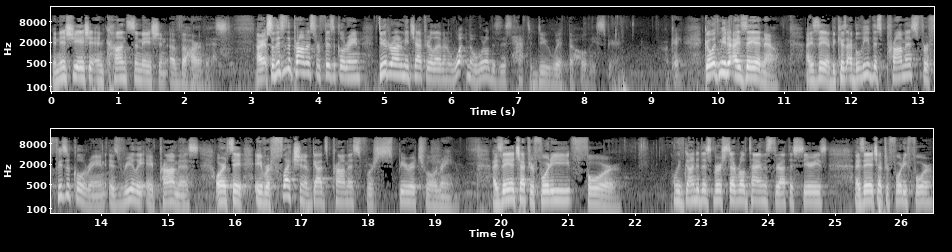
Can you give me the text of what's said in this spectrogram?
Initiation and consummation of the harvest. All right, so this is the promise for physical rain. Deuteronomy chapter 11. What in the world does this have to do with the Holy Spirit? Okay, go with me to Isaiah now. Isaiah, because I believe this promise for physical rain is really a promise, or it's a, a reflection of God's promise for spiritual rain. Isaiah chapter 44. We've gone to this verse several times throughout this series. Isaiah chapter 44,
